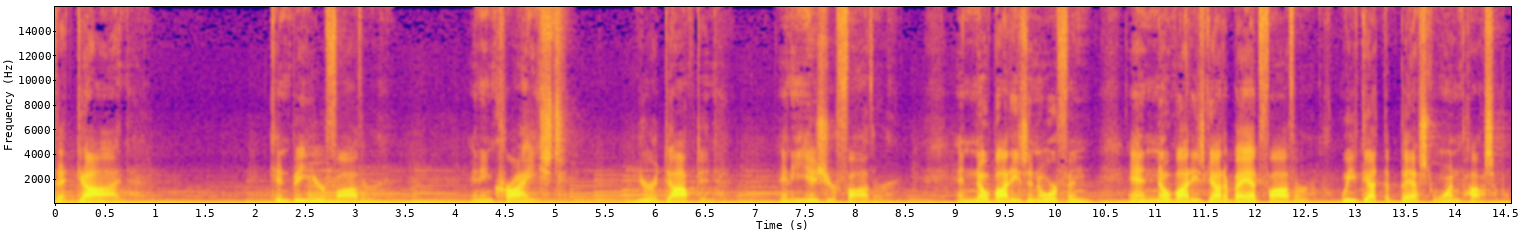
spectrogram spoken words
that God can be your Father. And in Christ, you're adopted, and He is your Father. And nobody's an orphan, and nobody's got a bad father. We've got the best one possible.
